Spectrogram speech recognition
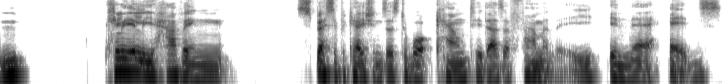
n- clearly having specifications as to what counted as a family in their heads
